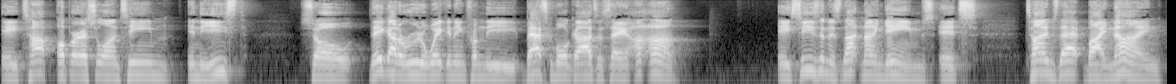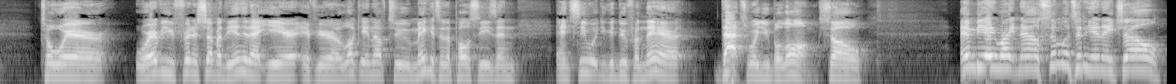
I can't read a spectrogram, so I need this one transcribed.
a top upper echelon team in the East. So they got a rude awakening from the basketball gods and saying, uh uh-uh, uh, a season is not nine games. It's times that by nine to where wherever you finish up at the end of that year, if you're lucky enough to make it to the postseason and see what you can do from there, that's where you belong. So, NBA right now, similar to the NHL,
